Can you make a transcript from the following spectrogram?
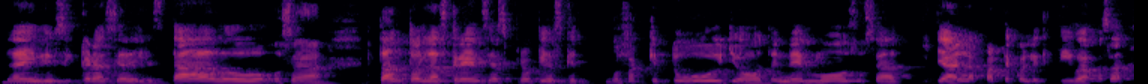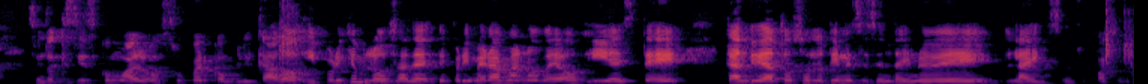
la idiosincrasia del estado, o sea, tanto las creencias propias que, o sea, que tú, yo tenemos, o sea, ya la parte colectiva, o sea, siento que sí es como algo súper complicado y, por ejemplo, o sea, de, de primera mano veo y este candidato solo tiene 69 likes en su página.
